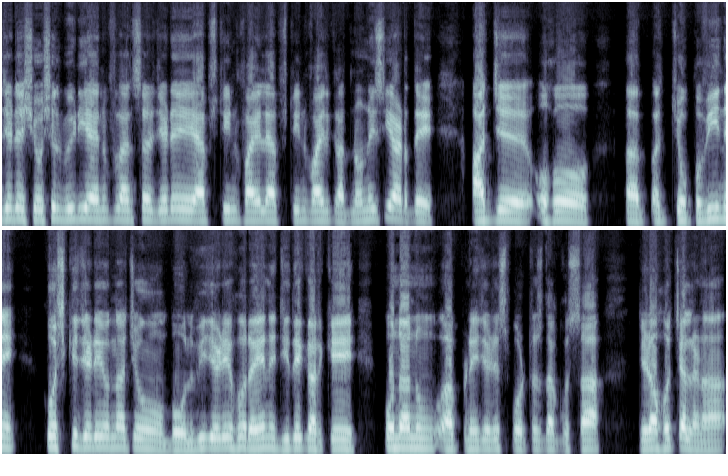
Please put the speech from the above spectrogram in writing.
ਜਿਹੜੇ ਸੋਸ਼ਲ ਮੀਡੀਆ ਇਨਫਲੂਐਂਸਰ ਜਿਹੜੇ ਐਪਸਟੀਨ ਫਾਈਲ ਐਪਸਟੀਨ ਫਾਈਲ ਕਰਨੋਂ ਨਹੀਂ ਸੀ ਹਟਦੇ ਅੱਜ ਉਹ ਚੁੱਪ ਵੀ ਨੇ। ਕੁਝ ਕਿ ਜਿਹੜੇ ਉਹਨਾਂ ਚੋਂ ਬੋਲ ਵੀ ਜਿਹੜੇ ਹੋ ਰਹੇ ਨੇ, ਜਿਹਦੇ ਕਰਕੇ ਉਹਨਾਂ ਨੂੰ ਆਪਣੇ ਜਿਹੜੇ ਸਪੋਰਟਰਸ ਦਾ ਗੁੱਸਾ ਜਿਹੜਾ ਉਹ ਝੱਲਣਾ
